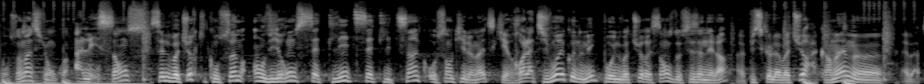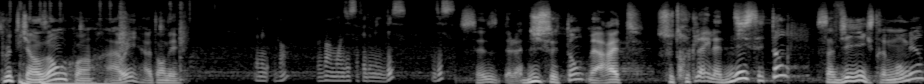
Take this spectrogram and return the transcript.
consommation. Quoi. À l'essence, c'est une voiture qui consomme environ 7 litres, 7 litres 5 au 100 km, ce qui est relativement économique pour une voiture essence de ces années-là, euh, puisque la voiture a quand même euh, eh ben, plus de 15 ans. Quoi. Ah oui, attendez. 16, elle a 17 ans Mais arrête, ce truc-là, il a 17 ans ça vieillit extrêmement bien.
